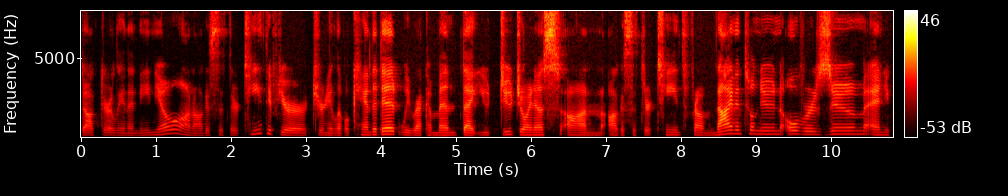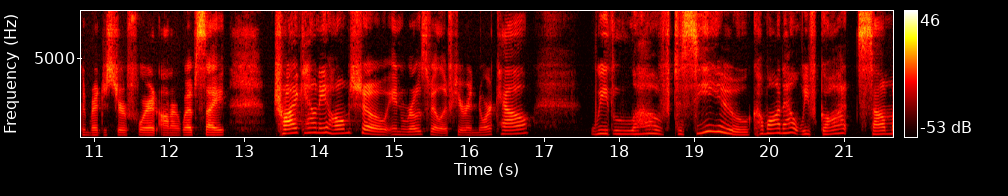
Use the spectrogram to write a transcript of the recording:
Dr. Elina Niño on August the 13th. If you're a journey level candidate, we recommend that you do join us on August the 13th from 9 until noon over Zoom, and you can register for it on our website. Tri County Home Show in Roseville if you're in NorCal. We'd love to see you. Come on out. We've got some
